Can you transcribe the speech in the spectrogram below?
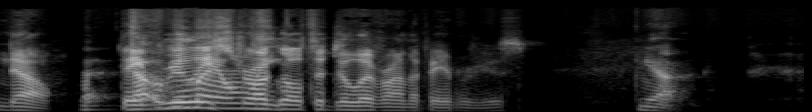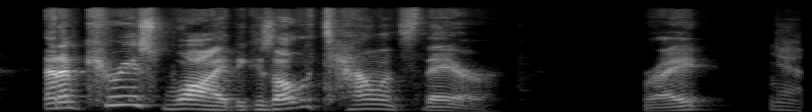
No, they that would be really my only- struggle to deliver on the pay per views. Yeah. And I'm curious why, because all the talent's there, right? Yeah.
